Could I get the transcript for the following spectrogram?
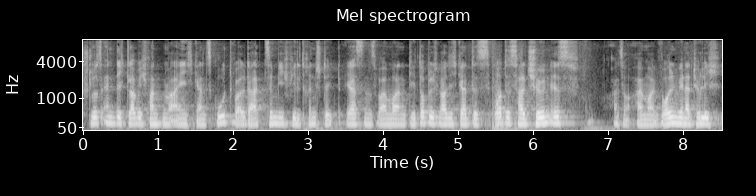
schlussendlich, glaube ich, fanden wir eigentlich ganz gut, weil da ziemlich viel drinsteckt. Erstens, weil man die Doppelgleitigkeit des Wortes halt schön ist. Also einmal wollen wir natürlich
